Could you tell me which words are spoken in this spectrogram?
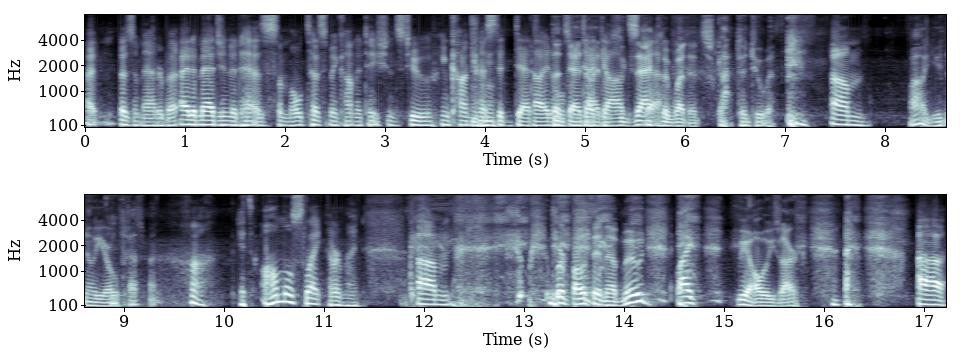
it doesn't matter, but I'd imagine it has some Old Testament connotations too, in contrast to dead Mm-hmm. the dead dead idols, gods. exactly Yeah. what it's got to do with. Um, wow, you know your Old Testament. huh. It's almost like never mind. Um, We're both in a mood like we always are.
